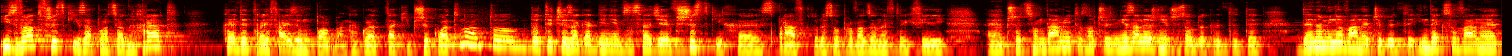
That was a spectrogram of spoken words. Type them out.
i zwrot wszystkich zapłaconych rat, kredyt Raiffeisen Polbank. Akurat taki przykład. No, to dotyczy zagadnienia w zasadzie wszystkich e, spraw, które są prowadzone w tej chwili e, przed sądami. To znaczy, niezależnie czy są to kredyty denominowane, czy kredyty indeksowane,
